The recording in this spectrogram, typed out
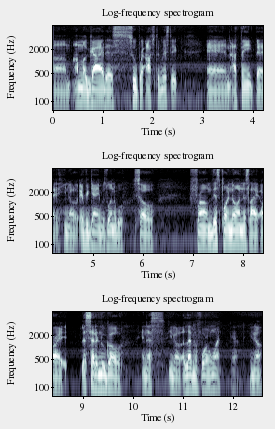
Um, I'm a guy that's super optimistic, and I think that you know every game is winnable. So from this point on, it's like, all right, let's set a new goal, and that's you know 11, 4, and one. Yeah. You know,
